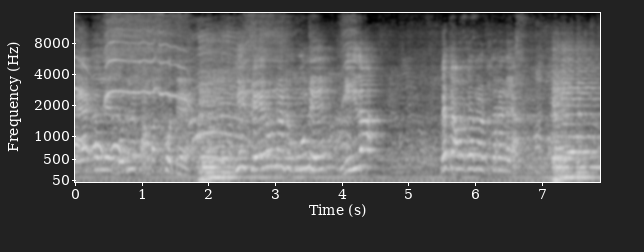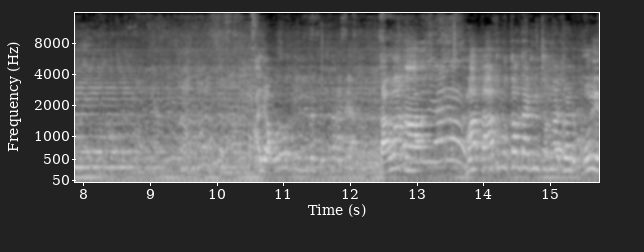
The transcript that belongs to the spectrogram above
మేకల్ని గొర్రెలు పంపకపోతే నీ పేరున్నట్టు భూమి నీదా? లేదా ఎవరితో నడుపుతానండి అది ఎవరో తెలియదని చెప్తానండి తర్వాత మా తాత ముత్తాల దగ్గర నుంచి ఉన్నటువంటి భూమి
